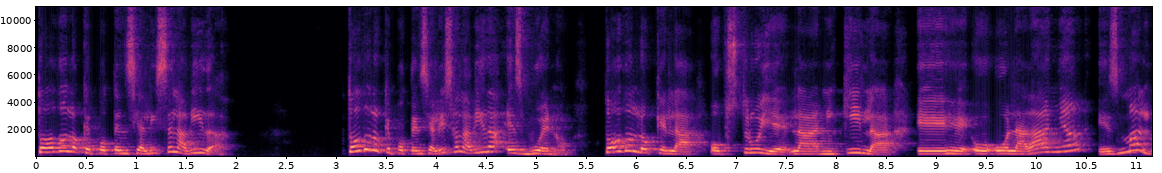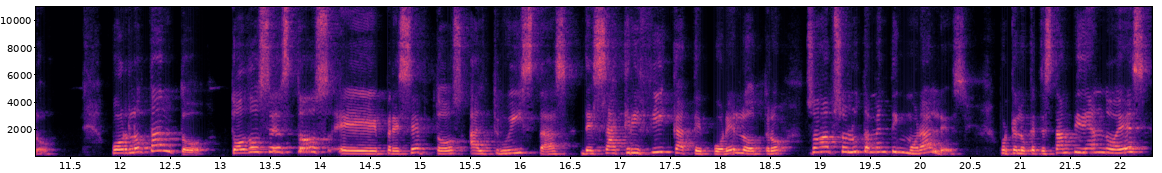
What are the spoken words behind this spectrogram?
Todo lo que potencialice la vida. Todo lo que potencializa la vida es bueno. Todo lo que la obstruye, la aniquila eh, o la daña es malo. Por lo tanto, todos estos eh, preceptos altruistas de sacrifícate por el otro son absolutamente inmorales, porque lo que te están pidiendo es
